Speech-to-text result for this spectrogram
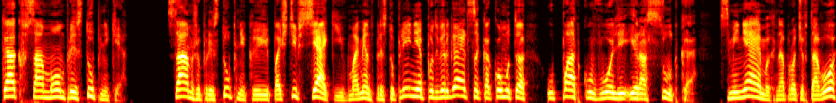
как в самом преступнике. Сам же преступник и почти всякий в момент преступления подвергается какому-то упадку воли и рассудка, сменяемых, напротив того,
